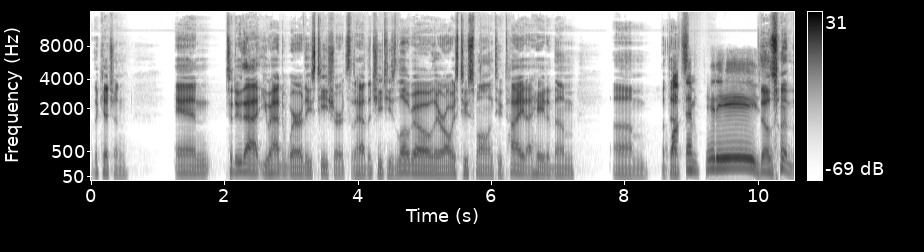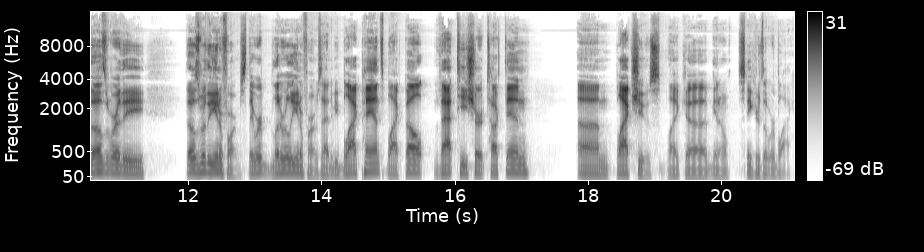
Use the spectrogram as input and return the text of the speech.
the kitchen, and to do that, you had to wear these T-shirts that had the Chi Chi's logo. They were always too small and too tight. I hated them. Um, but Fuck that's them titties. those those were the those were the uniforms. They were literally uniforms. They had to be black pants, black belt, that T-shirt tucked in, um, black shoes, like uh, you know sneakers that were black,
